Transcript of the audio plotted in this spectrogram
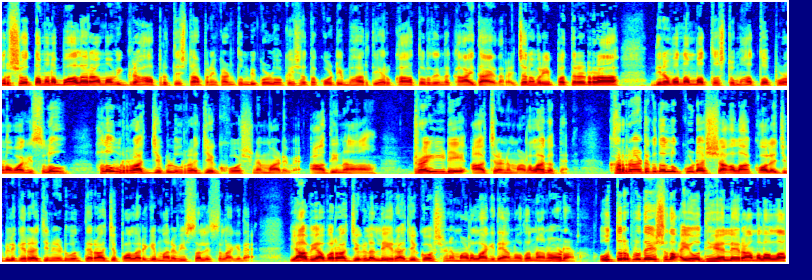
ಪುರುಷೋತ್ತಮನ ಬಾಲರಾಮ ವಿಗ್ರಹ ಪ್ರತಿಷ್ಠಾಪನೆ ಕಣ್ತುಂಬಿಕೊಳ್ಳೋಕೆ ಶತಕೋಟಿ ಭಾರತೀಯರು ಕಾತುರದಿಂದ ಕಾಯ್ತಾ ಇದ್ದಾರೆ. ಜನವರಿ ಇಪ್ಪತ್ತೆರಡರ ದಿನವನ್ನು ಮತ್ತಷ್ಟು ಮಹತ್ವಪೂರ್ಣವಾಗಿಸಲು ಹಲವು ರಾಜ್ಯಗಳು ರಜೆ ಘೋಷಣೆ ಮಾಡಿವೆ. ಆ ದಿನ ಡ್ರೈ ಡೇ ಆಚರಣೆ ಮಾಡಲಾಗುತ್ತೆ. ಕರ್ನಾಟಕದಲ್ಲೂ ಕೂಡ ಶಾಲಾ ಕಾಲೇಜುಗಳಿಗೆ ರಜೆ ನೀಡುವಂತೆ ರಾಜ್ಯಪಾಲರಿಗೆ ಮನವಿ ಸಲ್ಲಿಸಲಾಗಿದೆ. ಯಾವ್ಯಾವ ರಾಜ್ಯಗಳಲ್ಲಿ ರಜೆ ಘೋಷಣೆ ಮಾಡಲಾಗಿದೆ ಅನ್ನೋದನ್ನು ನೋಡೋಣ. ಉತ್ತರ ಪ್ರದೇಶದ ಅಯೋಧ್ಯೆಯಲ್ಲಿ ರಾಮಲಲ್ಲಾ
